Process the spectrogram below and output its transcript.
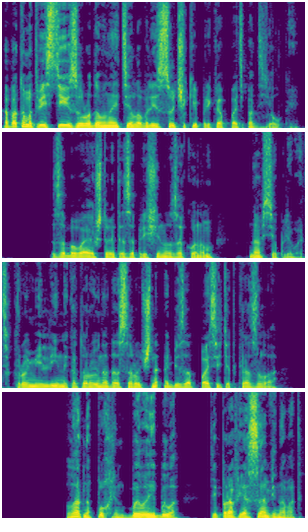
а потом отвезти изуродованное тело в лесочек и прикопать под елкой. Забываю, что это запрещено законом. На все плевать, кроме Лины, которую надо срочно обезопасить от козла. Ладно, похрен, было и было. «Ты прав, я сам виноват».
